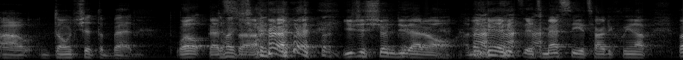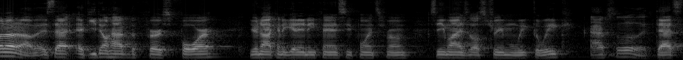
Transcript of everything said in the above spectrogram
Uh, don't shit the bed. Well, that's uh, you just shouldn't do that at all. I mean, it's, it's messy, it's hard to clean up. But I don't know. Is that if you don't have the first four, you're not going to get any fantasy points from them. So you might as well stream them week to week. Absolutely. That's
